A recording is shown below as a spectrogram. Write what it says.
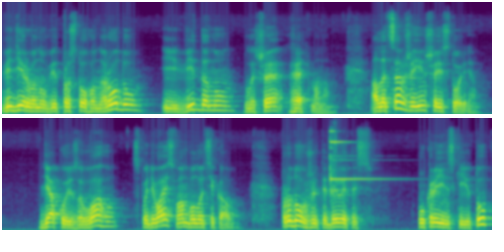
відірвану від простого народу і віддану лише гетьманам. Але це вже інша історія. Дякую за увагу. Сподіваюсь, вам було цікаво. Продовжуйте дивитись український YouTube.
